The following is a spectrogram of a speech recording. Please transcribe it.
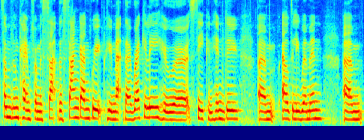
some of them came from a, the Sangam group who met there regularly, who were Sikh and Hindu um, elderly women, um,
